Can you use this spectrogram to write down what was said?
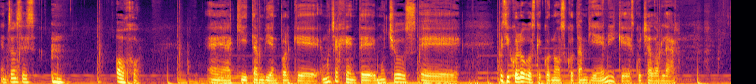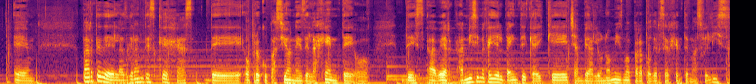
Entonces, ojo, eh, aquí también, porque mucha gente, muchos eh, pues, psicólogos que conozco también y que he escuchado hablar, eh, parte de las grandes quejas de, o preocupaciones de la gente o de, a ver, a mí sí me cae el 20 que hay que chambearle uno mismo para poder ser gente más feliz.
